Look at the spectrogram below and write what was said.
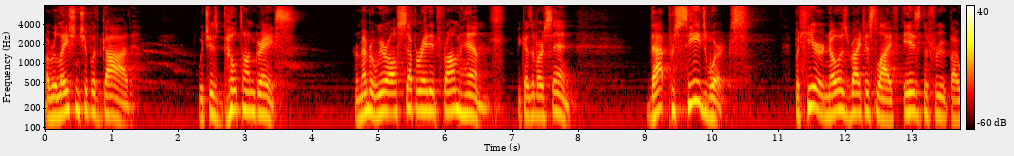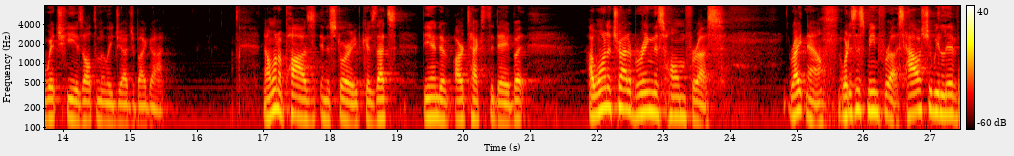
A relationship with God, which is built on grace. Remember, we are all separated from Him because of our sin. That precedes works. But here, Noah's righteous life is the fruit by which he is ultimately judged by God. Now, I want to pause in the story because that's the end of our text today. But I want to try to bring this home for us right now. What does this mean for us? How should we live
